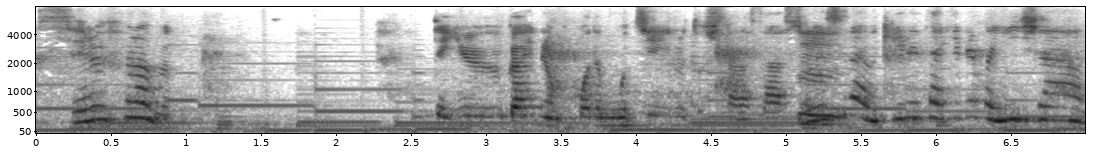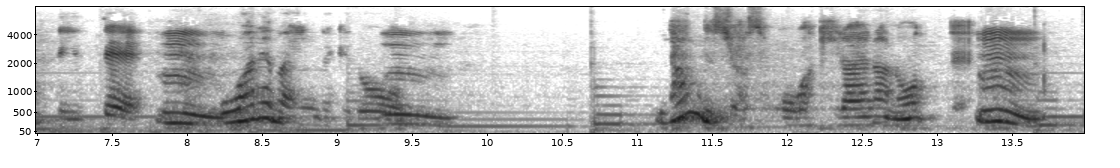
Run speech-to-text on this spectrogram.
セルフラブっていう概念をここで用いるとしたらさそれすら受け入れてあげればいいじゃんって言ってうん。終わればいいんだけど、うん。なんでじゃあそこが嫌いなのって。うん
